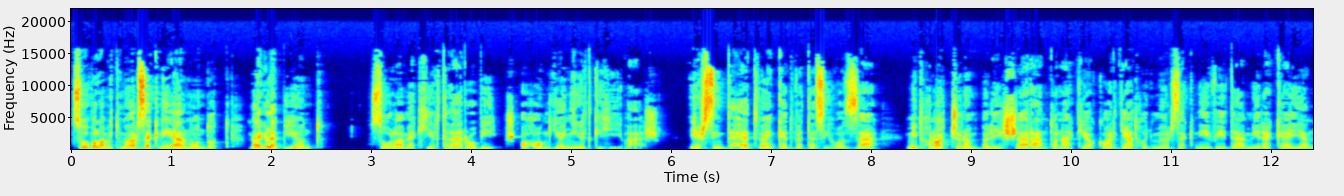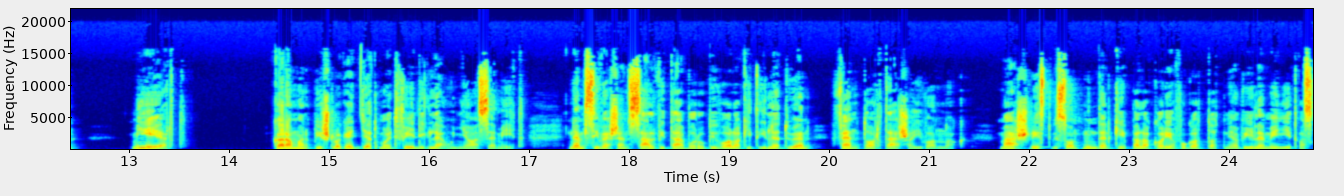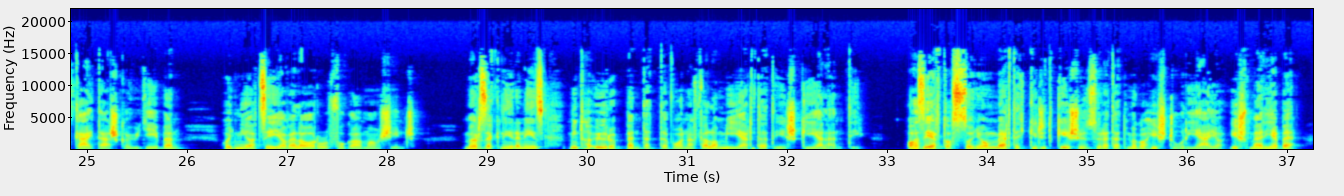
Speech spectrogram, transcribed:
Szóval, amit Mörzekni elmondott, meglepi önt? Szólal meg hirtelen Robi, s a hangja nyílt kihívás. És szinte hetvenkedve teszi hozzá, mintha nagy csörömpöléssel rántaná ki a kardját, hogy Mörzekné védelmére keljen. Miért? Karaman pislog egyet, majd félig lehunja a szemét. Nem szívesen száll vitába Robi valakit illetően fenntartásai vannak. Másrészt viszont mindenképp el akarja fogadtatni a véleményét a Sky ügyében. Hogy mi a célja vele, arról fogalmam sincs. Mörzeknére néz, mintha ő röppentette volna fel a miértet, és kijelenti. Azért asszonyom, mert egy kicsit későn született meg a históriája. Ismerje be?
